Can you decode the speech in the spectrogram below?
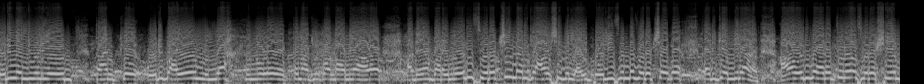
ഒരു വെല്ലുവിളിയെയും തനിക്ക് ഒരു ഭയവും ഇല്ല എന്നുള്ളത് വ്യക്തമാക്കിക്കൊണ്ട് തന്നെയാണ് അദ്ദേഹം പറയുന്നത്. ഒരു സുരക്ഷയും എനിക്ക് ആവശ്യമില്ല. ഈ പോലീസിന്റെ സുരക്ഷയൊക്കെ എനിക്ക് എന്തിനാണ്? ആ ഒരു തരത്തിലുള്ള സുരക്ഷയും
